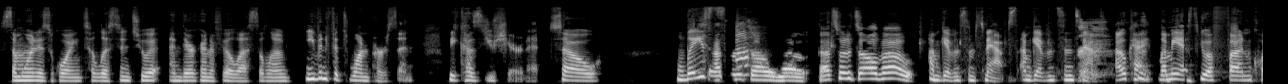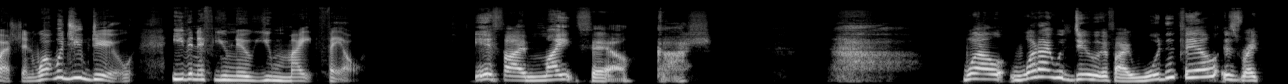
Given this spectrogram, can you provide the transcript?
someone is going to listen to it and they're going to feel less alone, even if it's one person because you shared it. So Lisa. That's what it's all about. That's what it's all about. I'm giving some snaps. I'm giving some snaps. Okay. let me ask you a fun question. What would you do even if you knew you might fail? If I might fail, gosh. Well, what I would do if I wouldn't fail is write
